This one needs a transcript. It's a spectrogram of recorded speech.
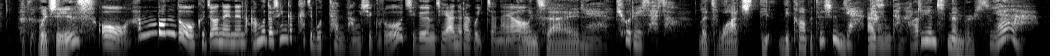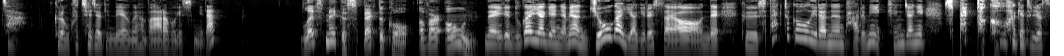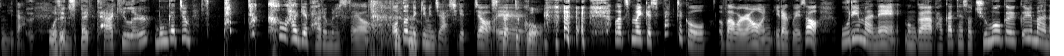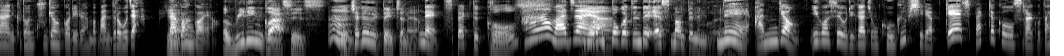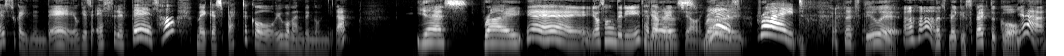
which is 어, 한 번도 그전에는 아무도 생각하지 못한 방식으로 지금 제안을 하고 있잖아요. go inside. 예, 표를 사서. Let's watch the, the competition Yeah, as 당당하게. audience members. 예. 자, 그럼 구체적인 내용을 한번 알아보겠습니다. Let's make a spectacle of our own. 네, 이게 누가 이야기했냐면 조가 이야기를 했어요. 근데 그 spectacle이라는 발음이 굉장히 spectacle하게 들렸습니다. Was it spectacular? 뭔가 좀 spectacle하게 발음을 했어요. 어떤 느낌인지 아시겠죠? 예. Spectacle. Let's make a spectacle of our own 이라고 해서 우리만의 뭔가 바깥에서 주목을 끌 만한 그런 구경거리를 한번 만들어 보자 라고 한 거예요. Uh, reading glasses. 그책 읽을 때 있잖아요. 네. Spectacles. 아, 그거랑 맞아요. 똑같은데 S만 빼는 거예요. 네, 안경. 이것을 우리가 좀 고급스럽게 spectacles라고도 할 수가 있는데 여기서 S를 빼서 make a spectacle 이거 만든 겁니다. Yes, right. 예, 여성들이 대답을 Yes, 했죠. right. Yes, right. Let's do it. Uh-huh. Let's make a spectacle. Yeah.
